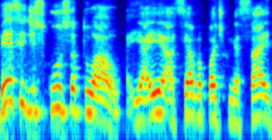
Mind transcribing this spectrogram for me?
Desse discurso atual, e aí a Selva pode começar e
